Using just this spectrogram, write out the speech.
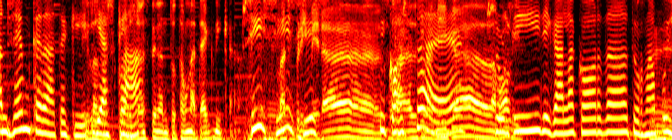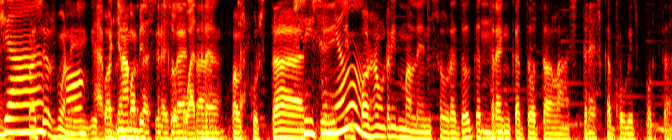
ens hem quedat aquí. I I, les ja és clar. escloses tenen tota una tècnica. Sí, sí, les sí. primeres I costa, una eh? mica Sortir, lligar la corda, tornar a pujar... Però això és bonic, i Ah, pots anar amb portes tres o bicicleta quatre. pels costats, Sí, senyor. i t'imposa un ritme lent, sobretot, que et trenca totes les tres que puguis portar.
